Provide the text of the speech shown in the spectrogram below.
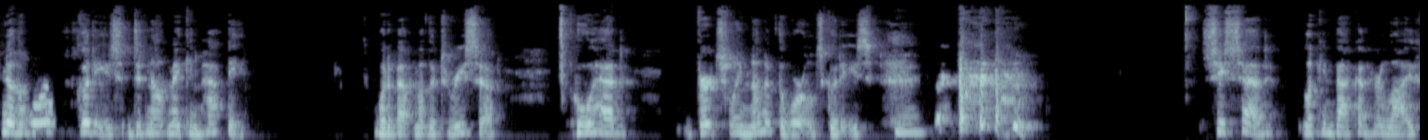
know, the world's goodies did not make him happy. What about Mother Teresa, who had virtually none of the world's goodies? She said, looking back on her life,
